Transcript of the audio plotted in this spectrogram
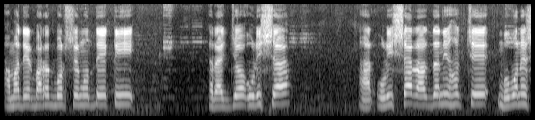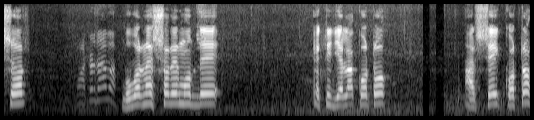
আমাদের ভারতবর্ষের মধ্যে একটি রাজ্য উড়িষ্যা। আর উড়িষ্যার রাজধানী হচ্ছে ভুবনেশ্বর। ভুবনেশ্বরের মধ্যে একটি জেলা কটক। আর সেই কটক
